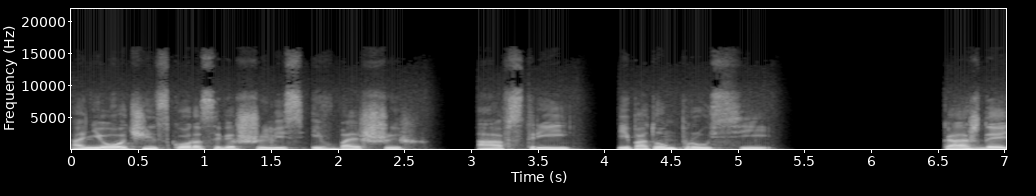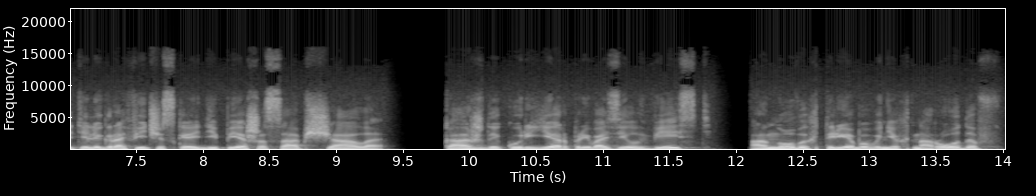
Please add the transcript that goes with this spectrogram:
они очень скоро совершились и в больших – Австрии и потом Пруссии. Каждая телеграфическая депеша сообщала, каждый курьер привозил весть о новых требованиях народов,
